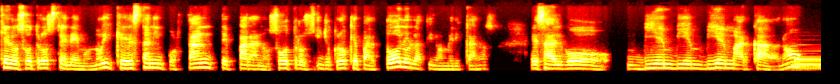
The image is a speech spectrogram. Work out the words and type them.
que nosotros tenemos, ¿no? Y que es tan importante para nosotros, y yo creo que para todos los latinoamericanos, es algo bien, bien, bien marcado, ¿no?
